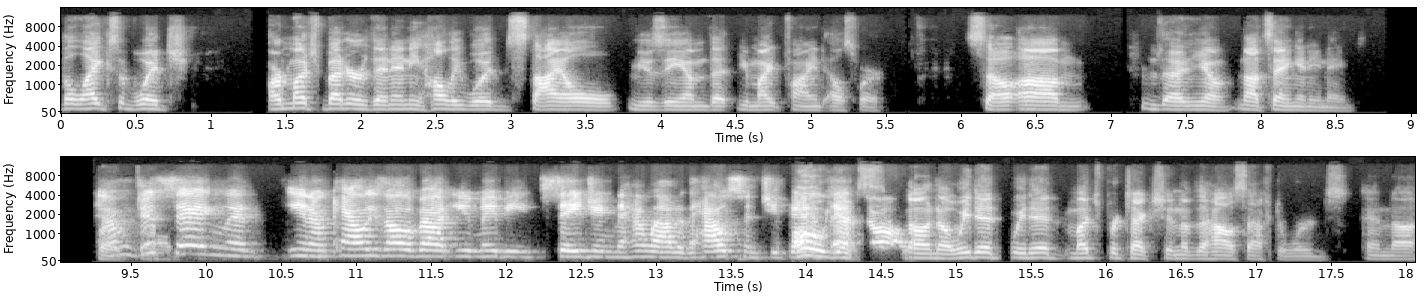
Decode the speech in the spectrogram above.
the likes of which are much better than any Hollywood style museum that you might find elsewhere. So, um, you know, not saying any names. but, I'm just uh, saying that you know Callie's all about you maybe saging the hell out of the house since you got Oh yes, doll. no, no, we did, we did much protection of the house afterwards, and uh,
